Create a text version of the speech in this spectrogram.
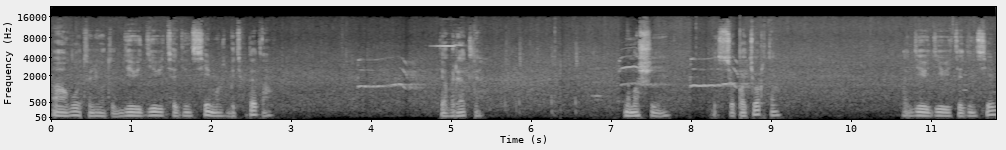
А, вот у него тут 9917, может быть, вот это? Я вряд ли. На машине. Здесь все потерто. 9917.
